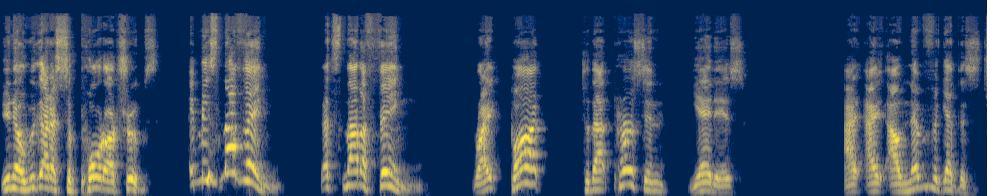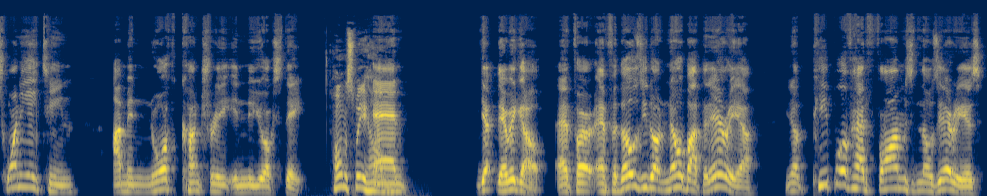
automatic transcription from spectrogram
you know we got to support our troops. It means nothing. That's not a thing, right? But to that person, yeah, it is. I, I I'll never forget this. It's 2018. I'm in North Country in New York State. Home sweet home. And yep, there we go. And for and for those who don't know about that area, You know, people have had farms in those areas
